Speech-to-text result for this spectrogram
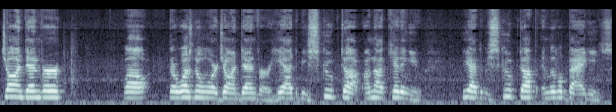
John Denver, well, there was no more John Denver. He had to be scooped up. I'm not kidding you. He had to be scooped up in little baggies.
